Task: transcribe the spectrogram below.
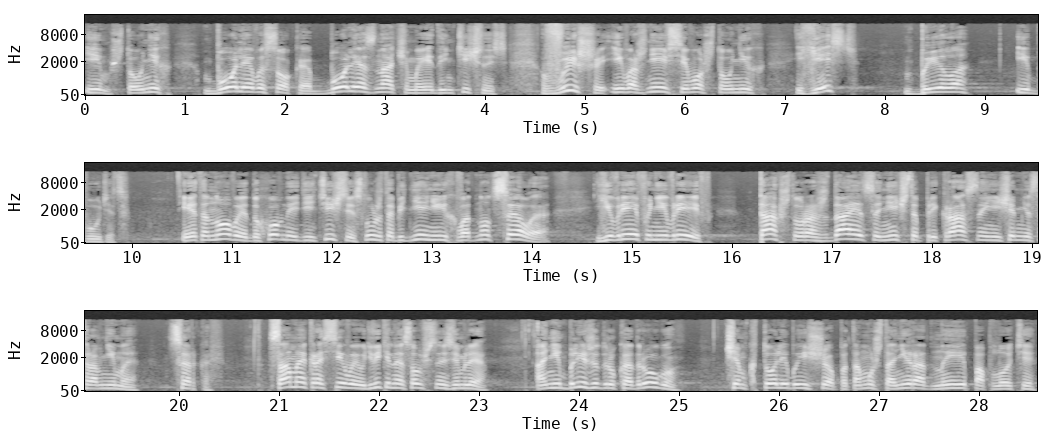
им, что у них более высокая, более значимая идентичность, выше и важнее всего, что у них есть, было и будет – и эта новая духовная идентичность служит объединению их в одно целое, евреев и неевреев, так, что рождается нечто прекрасное и ничем не сравнимое – церковь. Самое красивое и удивительное сообщество на земле. Они ближе друг к другу, чем кто-либо еще, потому что они родные по плоти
